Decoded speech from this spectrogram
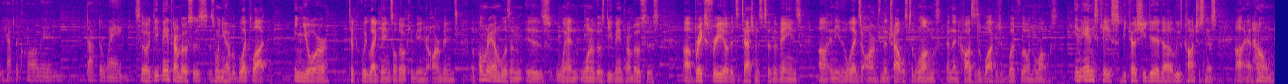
we have to call in Dr. Wang. So, a deep vein thrombosis is when you have a blood clot in your typically leg veins, although it can be in your arm veins. A pulmonary embolism is when one of those deep vein thromboses uh, breaks free of its attachments to the veins uh, in either the legs or arms and then travels to the lungs and then causes a blockage of blood flow in the lungs. In Annie's case, because she did uh, lose consciousness uh, at home,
